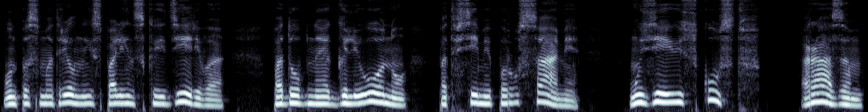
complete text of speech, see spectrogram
Он посмотрел на исполинское дерево, подобное галеону под всеми парусами, музею искусств, разом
